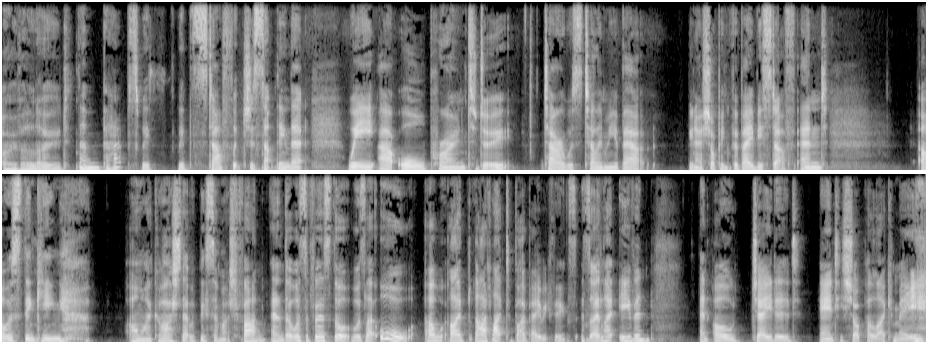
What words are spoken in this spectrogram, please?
overload them perhaps with with stuff, which is something that we are all prone to do. Tara was telling me about, you know, shopping for baby stuff, and I was thinking, oh my gosh, that would be so much fun. And that was the first thought was like, oh, I'd, I'd like to buy baby things. And so like even an old jaded anti shopper like me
